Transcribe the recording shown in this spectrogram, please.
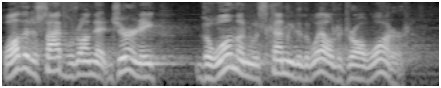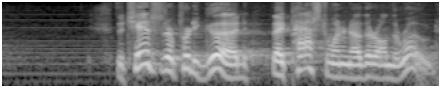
While the disciples were on that journey, the woman was coming to the well to draw water. The chances are pretty good they passed one another on the road.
